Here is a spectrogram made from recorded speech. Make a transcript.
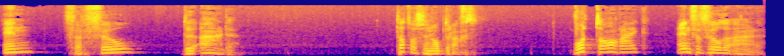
en vervul de aarde. Dat was hun opdracht. Word talrijk en vervul de aarde.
